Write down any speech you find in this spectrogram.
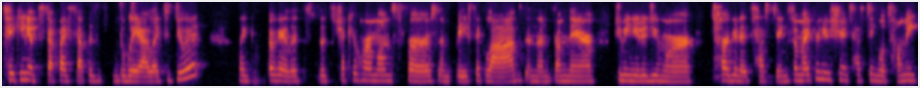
taking it step by step is the way I like to do it like okay let's let's check your hormones first and basic labs. And then from there do we need to do more targeted testing? So micronutrient testing will tell me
